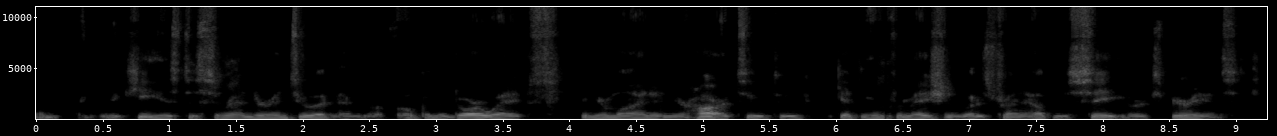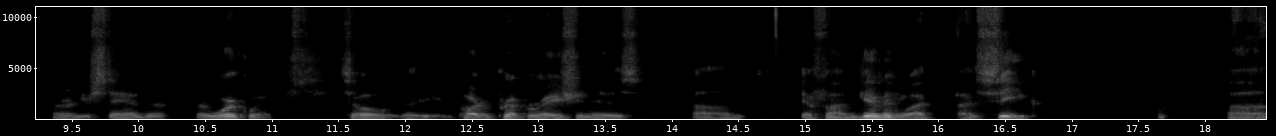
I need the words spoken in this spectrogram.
And the key is to surrender into it and open the doorway in your mind and your heart to to get the information what it's trying to help you see or experience or understand or, or work with. So the part of preparation is um, if I'm given what I seek, uh,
